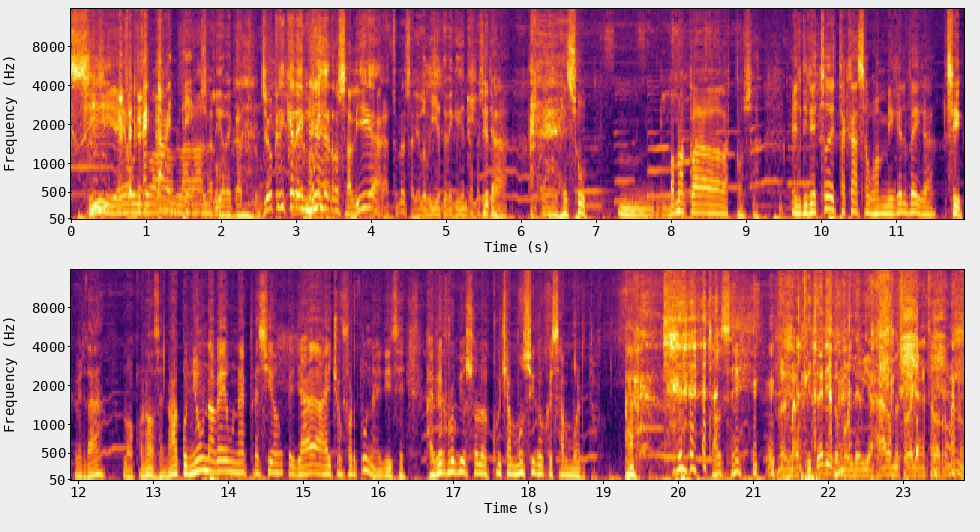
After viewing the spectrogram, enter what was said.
Sí, he oído hablar algo. Salía de Castro. Yo creí que erais muy de Rosalía. Castro salía los billetes de 500 pesetas. Mira, eh, Jesús, mm, vamos a aclarar las cosas. El director de esta casa, Juan Miguel Vega, sí. ¿verdad? Lo conocen. ¿no? Acuñó una vez una expresión que ya ha hecho fortuna y dice, Javier Rubio solo escucha músicos que se han muerto. Entonces... No es mal criterio como el de viajar donde solo hayan estado los romanos.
